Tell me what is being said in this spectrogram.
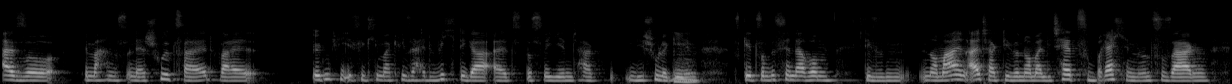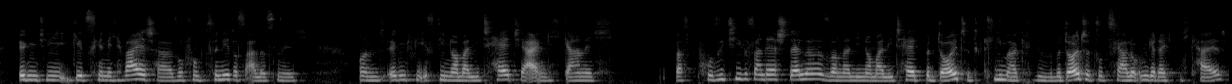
Also, wir machen das in der Schulzeit, weil irgendwie ist die Klimakrise halt wichtiger, als dass wir jeden Tag in die Schule gehen. Mhm. Es geht so ein bisschen darum, diesen normalen Alltag, diese Normalität zu brechen und zu sagen, irgendwie geht es hier nicht weiter, so funktioniert das alles nicht. Und irgendwie ist die Normalität ja eigentlich gar nicht was Positives an der Stelle, sondern die Normalität bedeutet Klimakrise, bedeutet soziale Ungerechtigkeit.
